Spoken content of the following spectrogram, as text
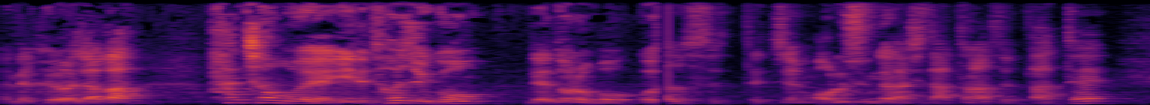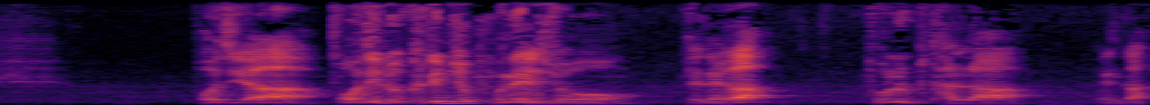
근데 그 여자가 한참 후에 일이 터지고 내 돈을 먹고 졌을 때쯤 어느 순간 다시 나타나서 나한테 버지야 어디로 그림 좀 보내줘. 근데 내가 돈을 달라. 그러니까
